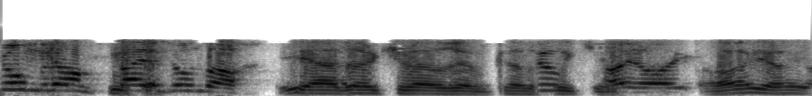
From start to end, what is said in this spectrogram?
Kom bedankt, bij de zondag. Ja, dankjewel Remco. Goedjes. Hoi hoi. Hoi, hoi.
